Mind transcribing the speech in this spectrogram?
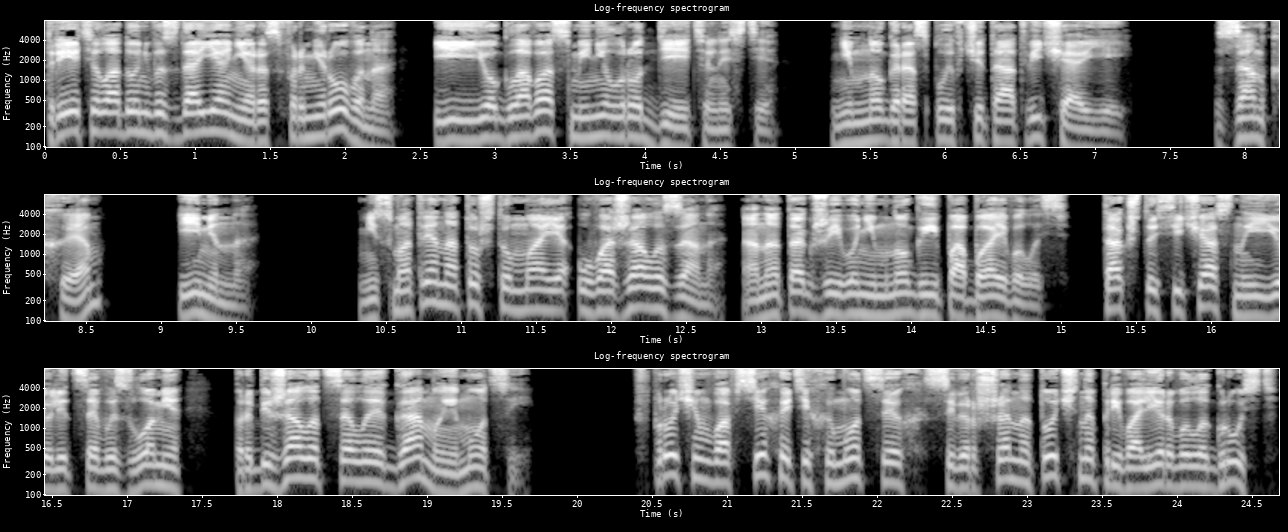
Третья ладонь воздаяния расформирована, и ее глава сменил род деятельности. Немного расплывчато отвечаю ей. Зангхэм? Именно. Несмотря на то, что Майя уважала Зана, она также его немного и побаивалась так что сейчас на ее лице в изломе пробежала целая гамма эмоций. Впрочем, во всех этих эмоциях совершенно точно превалировала грусть.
